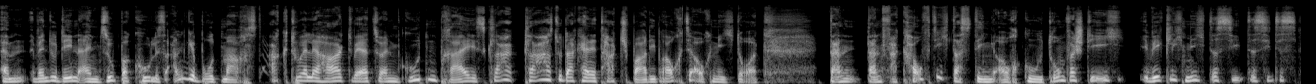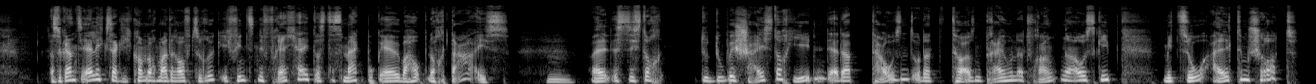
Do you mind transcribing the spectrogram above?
ähm, wenn du denen ein super cooles Angebot machst, aktuelle Hardware zu einem guten Preis, klar, klar hast du da keine Touchbar, die braucht's ja auch nicht dort. Dann, dann verkauft sich das Ding auch gut. Drum verstehe ich wirklich nicht, dass sie, dass sie das, also ganz ehrlich gesagt, ich komme noch mal darauf zurück, ich finde es eine Frechheit, dass das MacBook Air überhaupt noch da ist. Hm. Weil es ist doch du, du bescheißt doch jeden, der da 1000 oder 1300 Franken ausgibt, mit so altem Schrott.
